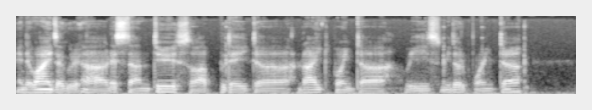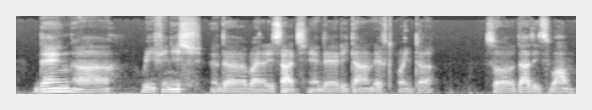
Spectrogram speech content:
and the 1 is uh, less than 2 so update uh, right pointer with middle pointer. Then uh, we finish the binary search and return left pointer. So that is one.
